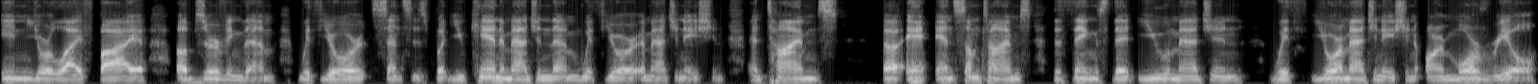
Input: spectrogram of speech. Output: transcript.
in your life by observing them with your senses, but you can imagine them with your imagination. And times, uh, and, and sometimes the things that you imagine with your imagination are more real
